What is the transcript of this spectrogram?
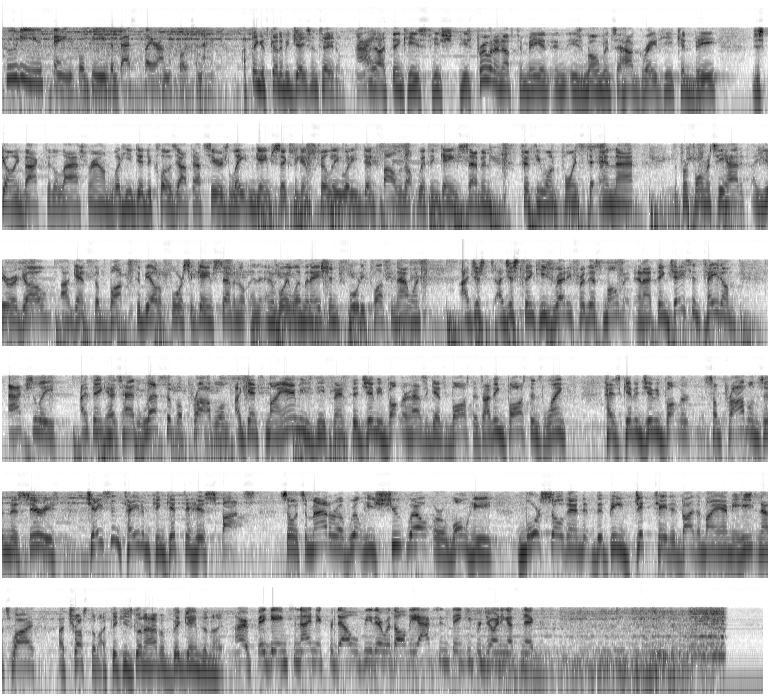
Who do you think will be the best player on the court tonight? I think it's going to be Jayson Tatum. All right. I, I think he's he's he's proven enough to me in, in these moments how great he can be. Just going back to the last round, what he did to close out that series late in Game Six against Philly, what he then followed up with in Game Seven, 51 points to end that. The performance he had a year ago against the Bucks to be able to force a Game Seven and, avoid elimination, 40 plus in that one. I just I just think he's ready for this moment, and I think Jayson Tatum actually, I think, has had less of a problem against Miami's defense than Jimmy Butler has against Boston's. I think Boston's length has given Jimmy Butler some problems in this series. Jayson Tatum can get to his spots. So it's a matter of will he shoot well or won't he, more so than being dictated by the Miami Heat, and that's why I trust him. I think he's going to have a big game tonight. All right, big game tonight. Nick Friedel will be there with all the action. Thank you for joining us, Nick.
